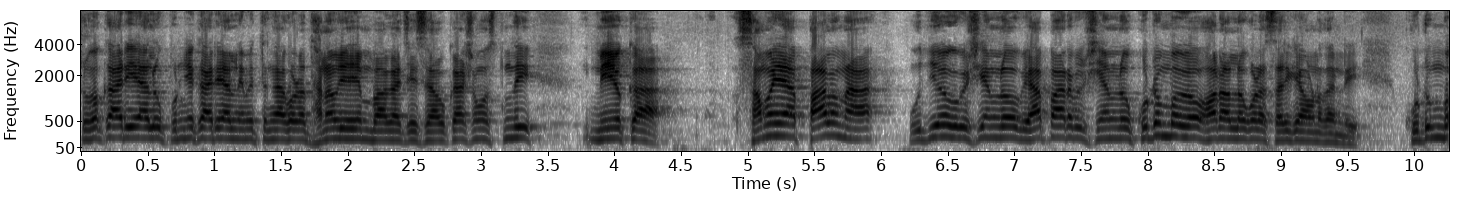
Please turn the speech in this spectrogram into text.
శుభకార్యాలు పుణ్యకార్యాల నిమిత్తంగా కూడా ధన వ్యయం బాగా చేసే అవకాశం వస్తుంది. మీ యొక్క సమయ పాలన ఉద్యోగ విషయంలో వ్యాపార విషయంలో కుటుంబ వ్యవహారాల్లో కూడా సరిగా ఉండదండి. కుటుంబ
